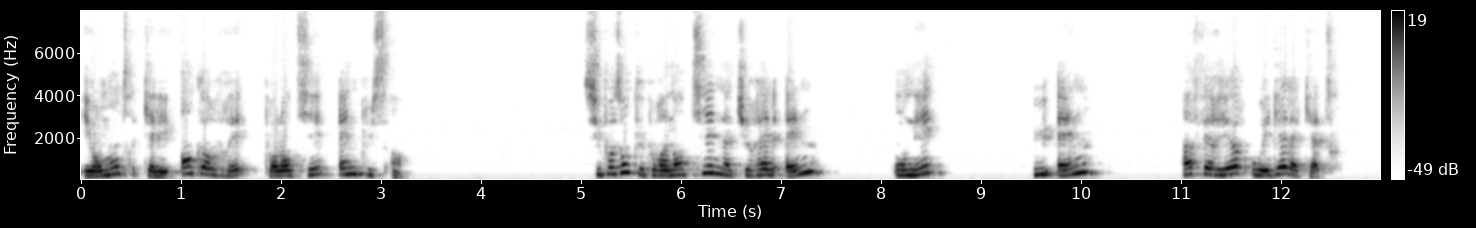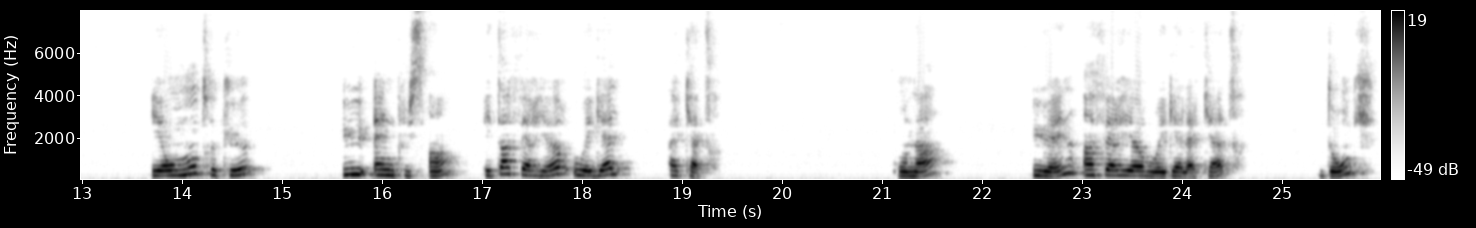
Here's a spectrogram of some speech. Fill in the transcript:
et on montre qu'elle est encore vraie pour l'entier n plus 1. Supposons que pour un entier naturel n, on ait un inférieur ou égal à 4, et on montre que un plus 1 est inférieur ou égal à 4. On a un inférieur ou égal à 4, donc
